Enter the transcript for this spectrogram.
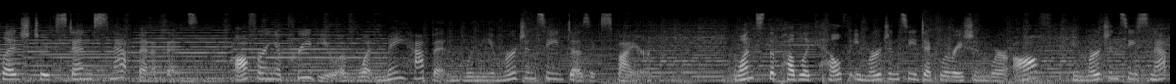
pledged to extend SNAP benefits, offering a preview of what may happen when the emergency does expire. Once the public health emergency declaration wear off, emergency SNAP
